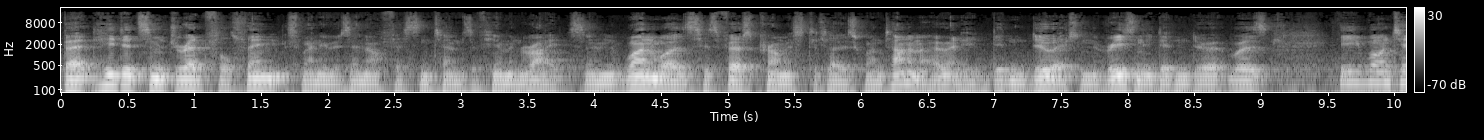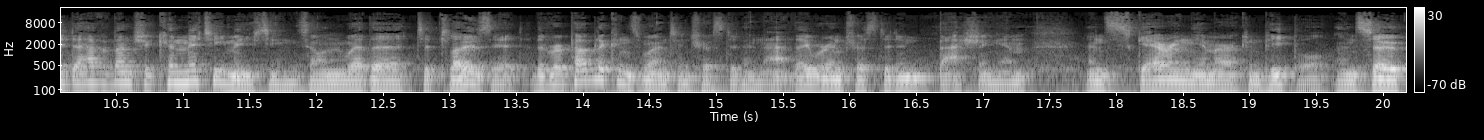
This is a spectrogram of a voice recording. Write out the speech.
but he did some dreadful things when he was in office in terms of human rights. And one was his first promise to close Guantanamo, and he didn't do it. And the reason he didn't do it was he wanted to have a bunch of committee meetings on whether to close it. The Republicans weren't interested in that. They were interested in bashing him and scaring the American people. And so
